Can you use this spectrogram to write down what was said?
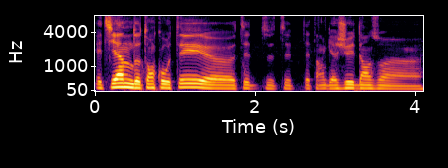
Étienne, de ton côté, tu es, peut-être engagé dans un,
